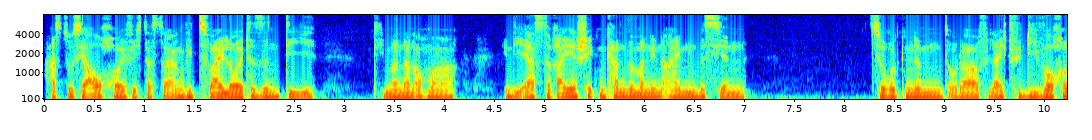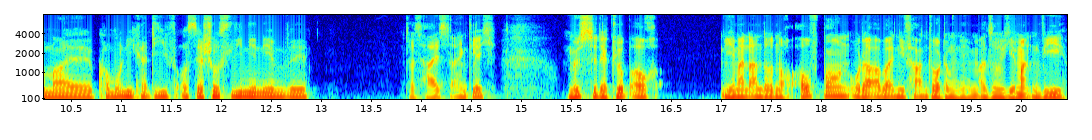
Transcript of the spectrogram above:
hast du es ja auch häufig, dass da irgendwie zwei Leute sind, die, die man dann auch mal in die erste Reihe schicken kann, wenn man den einen ein bisschen zurücknimmt oder vielleicht für die Woche mal kommunikativ aus der Schusslinie nehmen will. Das heißt eigentlich, müsste der Club auch jemand anderen noch aufbauen oder aber in die Verantwortung nehmen. Also jemanden wie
